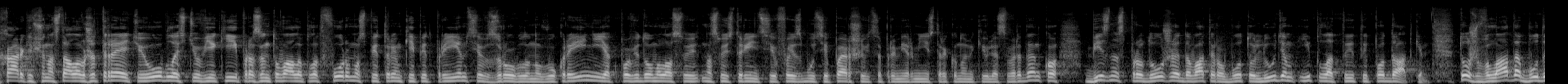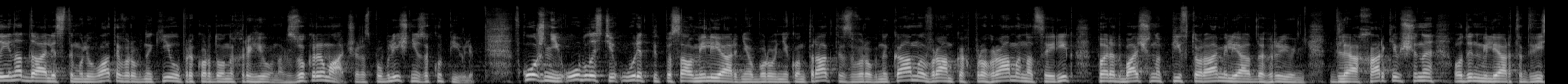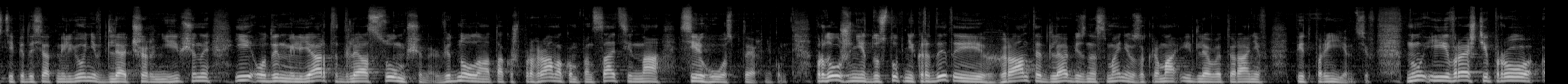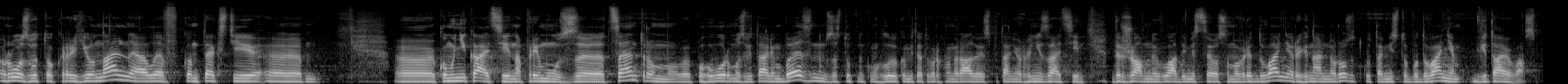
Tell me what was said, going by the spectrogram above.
Харківщина стала вже третьою областю, в якій презентували платформу з підтримки підприємців, зроблену в Україні. Як повідомила на своїй сторінці в Фейсбуці перший віце-прем'єр-міністр економіки Юлія Свериденко, бізнес продовжує давати роботу людям і платити податки. Тож влада буде і надалі стимулювати виробників у прикордонних регіонах, зокрема через публічні закупівлі. В кожній області уряд підписав мільярдні оборонні контракти з виробниками. В рамках програми на цей рік передбачено півтора мільярда гривень для Харківщини, 1 мільярд 250 мільйонів для Чернігівщини і 1 мільярд для Сумщини. Відновлена також програма компенсації на сільгосптехніку. Продовжені доступні кредити і гранти для бізнесменів, зокрема і для ветеранів-підприємців. Ну і врешті про розвиток регіональний, але в контексті. Е, комунікації напряму з центром. Поговоримо з Віталієм Безиним, заступником голови комітету Верховної Ради з питань організації державної влади, місцевого самоврядування, регіонального розвитку та містобудування. Вітаю вас.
